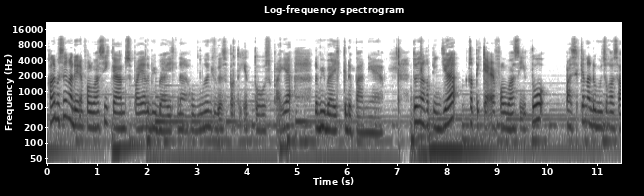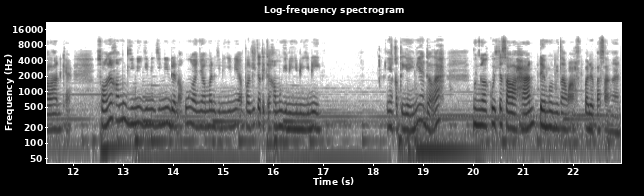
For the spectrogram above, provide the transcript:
kalian pasti ngadain evaluasi kan supaya lebih baik. Nah hubungan juga seperti itu supaya lebih baik ke depannya. Terus yang ketiga ketika evaluasi itu pasti kan ada muncul kesalahan kayak soalnya kamu gini gini gini dan aku nggak nyaman gini gini apalagi ketika kamu gini gini gini. Yang ketiga ini adalah mengakui kesalahan dan meminta maaf pada pasangan.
